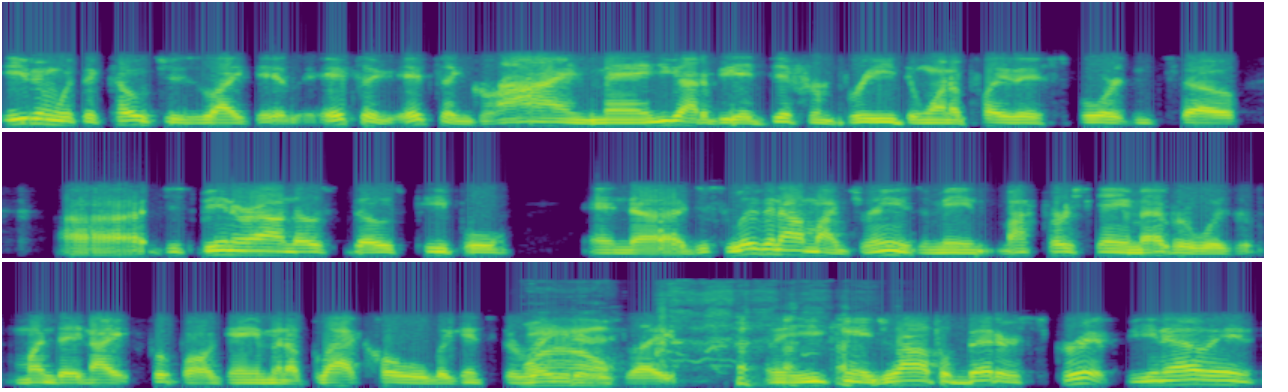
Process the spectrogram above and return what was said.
even with the coaches, like it, it's a it's a grind, man. You got to be a different breed to want to play this sport. And so uh, just being around those those people and uh, just living out my dreams. I mean, my first game ever was a Monday night football game in a black hole against the wow. Raiders. Like, I mean, you can't drop a better script, you know. And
